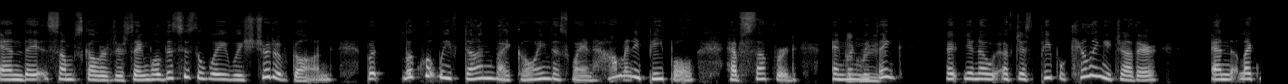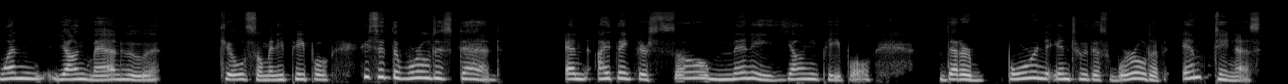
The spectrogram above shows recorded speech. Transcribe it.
and they, some scholars are saying, well, this is the way we should have gone. But look what we've done by going this way, and how many people have suffered. And when Agreed. we think, uh, you know, of just people killing each other, and like one young man who killed so many people, he said, the world is dead. And I think there's so many young people that are born into this world of emptiness.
